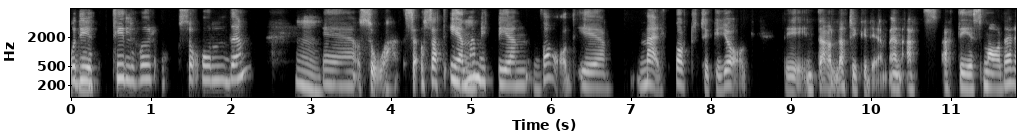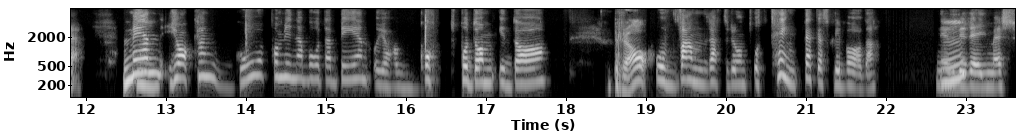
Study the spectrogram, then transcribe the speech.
Och det tillhör också åldern. Mm. Eh, så. Så, så att ena Mm. mitt ben vad är märkbart tycker jag. Det är inte alla tycker det, men att, att det är smalare. Men Mm. jag kan gå på mina båda ben och jag har gått på dem idag Bra. och vandrat runt och tänkte att jag skulle bada nere Mm. vid Reimers.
